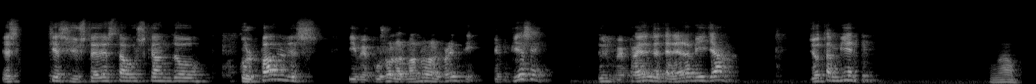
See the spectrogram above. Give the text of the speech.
es que si usted está buscando culpables y me puso las manos al frente, empiece, me pueden detener a mí ya, yo también. Wow.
